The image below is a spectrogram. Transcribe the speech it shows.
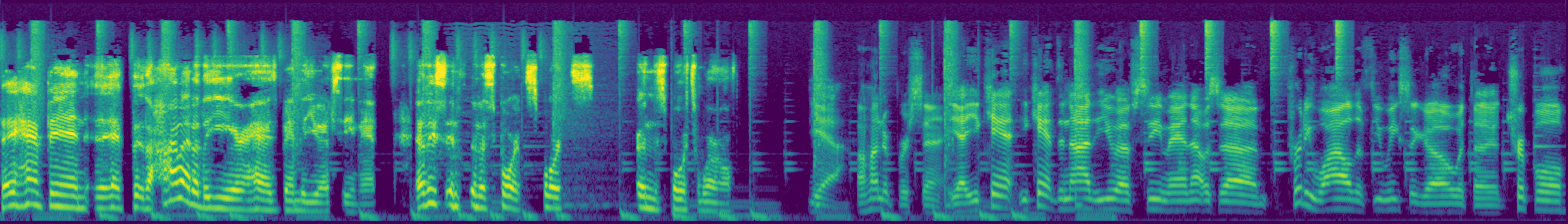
they have been uh, the, the highlight of the year has been the UFC, man. At least in, in the sports, sports in the sports world. yeah a hundred percent. Yeah you can't you can't deny the ufc man. That was uh pretty wild a few weeks ago with the triple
